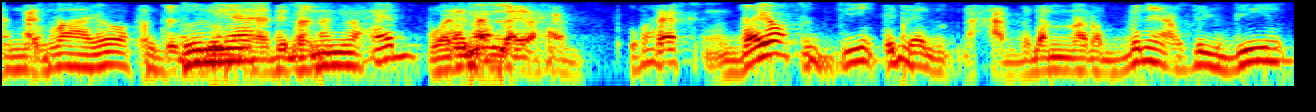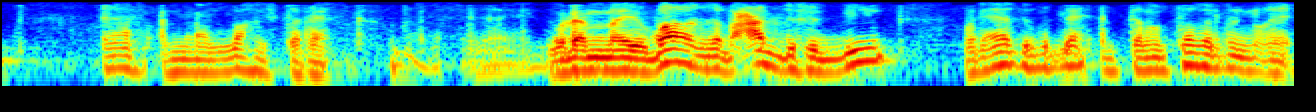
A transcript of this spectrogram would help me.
إن الله يعطي الدنيا لمن- يحب ولمن لا يحب. ولكن لا يعطي الدين إلا لمن أحب. لما ربنا يعطيك دين اعرف أن الله اشتراك. ولما يبغض عبد في الدين والعياذ بالله أنت منتظر منه إيه؟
